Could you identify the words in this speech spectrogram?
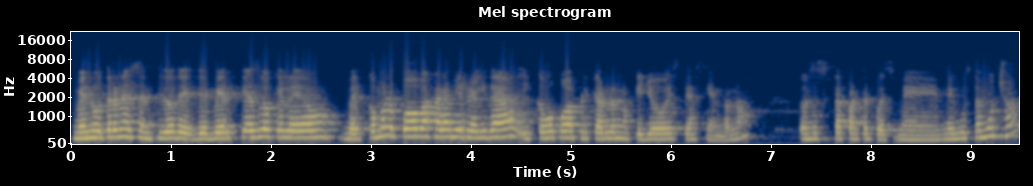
me nutre en el sentido de, ver qué es lo que leo, ver cómo lo puedo bajar a mi realidad y cómo puedo aplicarlo en lo que yo esté haciendo, ¿no? Entonces esta parte pues me, me gusta mucho.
